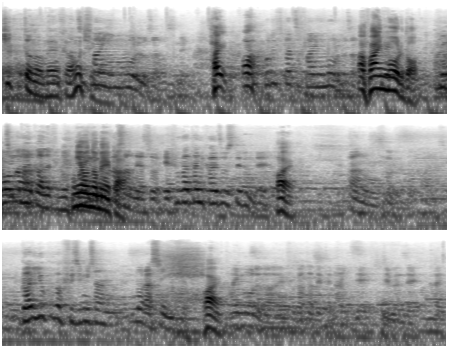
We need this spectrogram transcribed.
キットのメーカーも違う。ファファインモールドさんですね。はい。あこれ二つファインモールドさん。あファインモールド。日本のメーカーです。ね日本のメーカーさんのやつを F 型に改造してるんで、はい。あの外翼がフジミさんのらしいんですよ。はいファインモールドは F 型出てないんで、自分で変えて。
